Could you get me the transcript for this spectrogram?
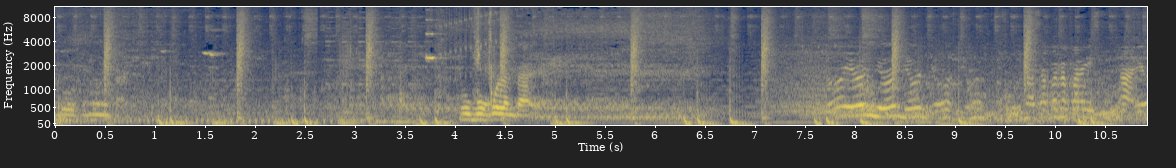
Buko muna tayo. Bubuko lang tayo. So, yun, yun, yun, yun, yun. Nasa Panapais tayo.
